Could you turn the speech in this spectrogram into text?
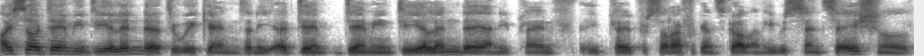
I saw Damian de Allende at the weekend, and he uh, Dam- Damian de and he played he played for South Africa and Scotland. He was sensational.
